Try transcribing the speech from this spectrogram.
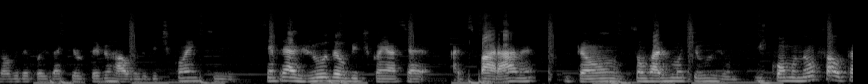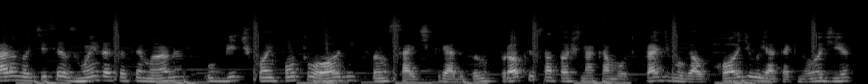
Logo depois daquilo teve o halving do Bitcoin, que sempre ajuda o Bitcoin a se a disparar, né? Então, são vários motivos juntos. E como não faltaram notícias ruins essa semana, o Bitcoin.org, que foi um site criado pelo próprio Satoshi Nakamoto para divulgar o código e a tecnologia,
